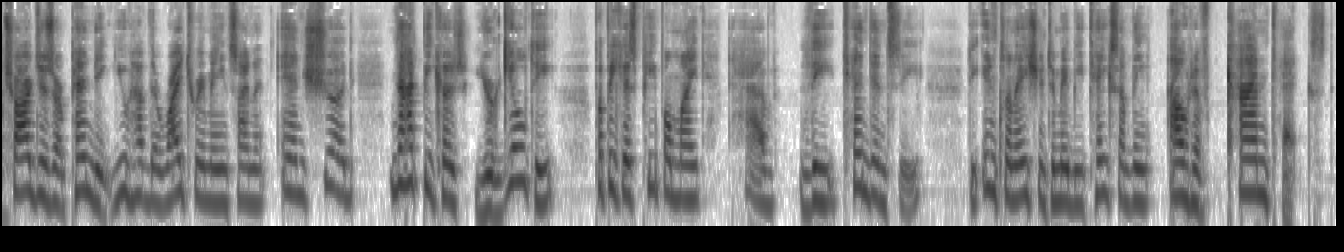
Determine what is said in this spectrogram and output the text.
charges are pending, you have the right to remain silent and should, not because you're guilty, but because people might have the tendency, the inclination to maybe take something out of context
